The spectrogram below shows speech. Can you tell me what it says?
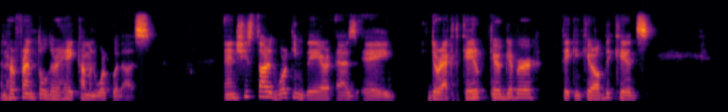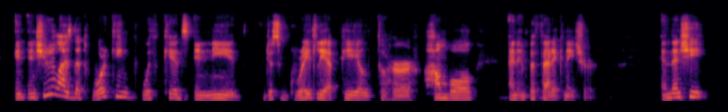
and her friend told her hey come and work with us and she started working there as a direct care, caregiver taking care of the kids and, and she realized that working with kids in need just greatly appealed to her humble and empathetic nature. And then she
